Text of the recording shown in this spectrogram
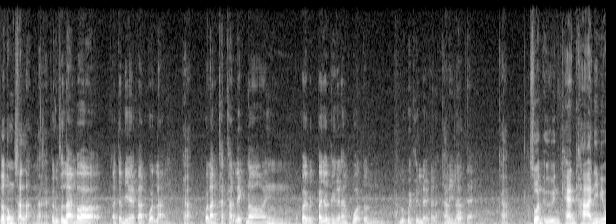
แล้วตรงสันหลังนะฮะกระดูกสันหลังก็อาจจะมีอาการปวดหลัง ครับปวดหลังขัดขัดๆเล็กน้อย อืม ไปไปจนถึงกระทั่งปวดจนลุกไม่ขึ้นเลยก็ได้ครับ อันนี้แล้วแต่ครับ ส่วนอื่นแขนขานี่มีโอ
